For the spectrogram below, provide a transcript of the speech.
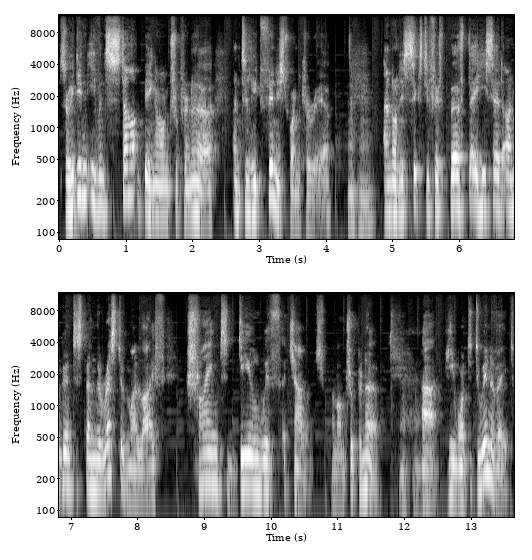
So he didn't even start being an entrepreneur until he'd finished one career. Mm -hmm. And on his 65th birthday, he said, I'm going to spend the rest of my life trying to deal with a challenge, an entrepreneur. Mm -hmm. uh, he wanted to innovate.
